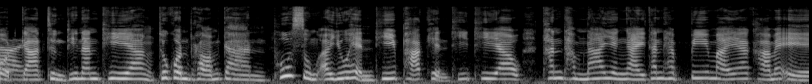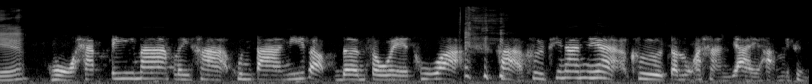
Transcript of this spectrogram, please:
บถใช่การถึงที่นั่นเที่ยง ทุกคนพร้อมกัน ผู้สูงอายุเห็นที่พักเห็นที่เที่ยว ท่านทำหน้ายังไงท่าน happy ไหมอะคะแม่เอ๋ โห happy มากเลยค่ะ คุณตานี่แบบเดินโซเวทั่วค่ะ คือที่นั่นเนี่ยคือจะโรงอาหารใหญ่ค่ะไปถึง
